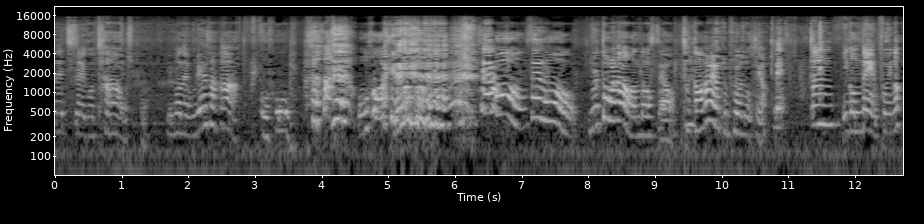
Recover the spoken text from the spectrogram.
근데 진짜 이거 자랑하고 싶어요. 이번에 우리 회사가 오호. 오호 이거 새로 새로 물통을 하나 만들었어요. 잠깐 화면 좀 보여줘도 돼요? 네. 짠 이건데 보이나?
